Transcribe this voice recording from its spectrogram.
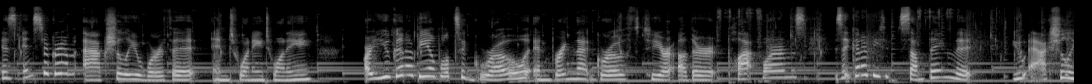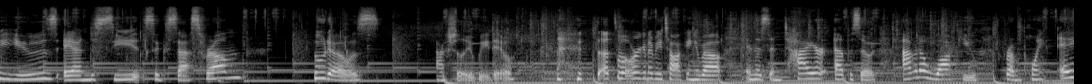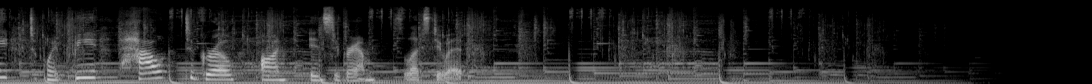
Is Instagram actually worth it in 2020? Are you going to be able to grow and bring that growth to your other platforms? Is it going to be something that you actually use and see success from? Who knows? Actually, we do. That's what we're going to be talking about in this entire episode. I'm going to walk you from point A to point B, how to grow on Instagram. So let's do it.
